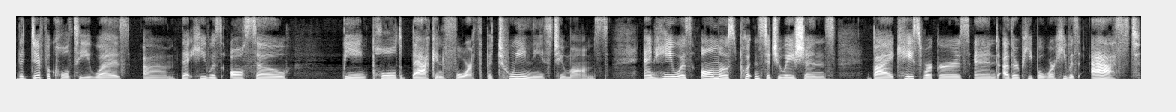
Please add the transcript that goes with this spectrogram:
The difficulty was um, that he was also being pulled back and forth between these two moms. And he was almost put in situations by caseworkers and other people where he was asked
